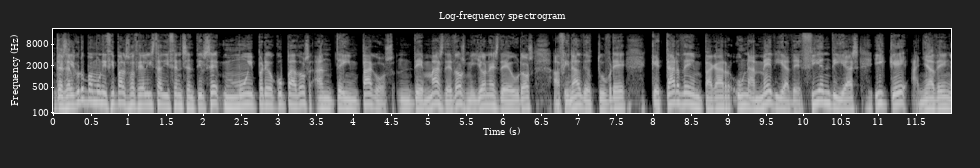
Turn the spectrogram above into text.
Desde el Grupo Municipal Socialista dicen sentirse muy preocupados ante impagos de más de 2 millones de euros a final de octubre que tarde en pagar una media de 100 días y que añaden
